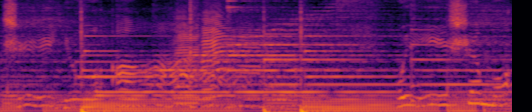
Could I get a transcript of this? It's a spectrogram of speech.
只有爱。为什么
